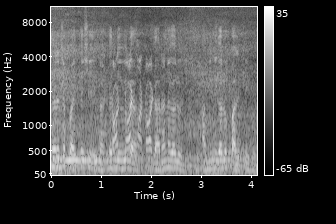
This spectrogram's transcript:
कसाऱ्याच्या पायथ्याशी घाटन देवीला गारानं घालून आम्ही निघालो पालखी घेऊन.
